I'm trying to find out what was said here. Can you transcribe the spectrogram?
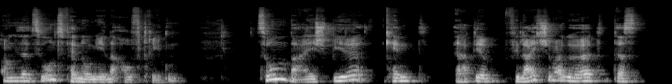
Organisationsphänomene auftreten. Zum Beispiel kennt, habt ihr vielleicht schon mal gehört, dass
